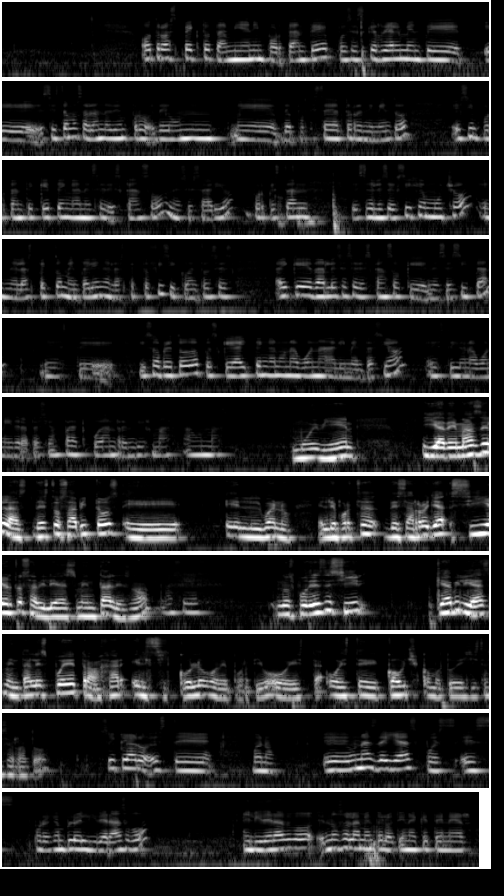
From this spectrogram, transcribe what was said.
Otro aspecto también importante, pues es que realmente, eh, si estamos hablando de un, pro- de un eh, deportista de alto rendimiento, es importante que tengan ese descanso necesario, porque están, se les exige mucho en el aspecto mental y en el aspecto físico. Entonces, hay que darles ese descanso que necesitan, este, y sobre todo, pues que ahí tengan una buena alimentación, este, y una buena hidratación para que puedan rendir más, aún más. Muy bien. Y además de las de estos hábitos, eh, el bueno, el deporte desarrolla ciertas habilidades mentales, ¿no? Así es. ¿Nos podrías decir qué habilidades mentales puede trabajar el psicólogo deportivo o esta o este coach, como tú dijiste hace rato? Sí, claro, este, bueno, eh, unas de ellas, pues, es, por ejemplo, el liderazgo. El liderazgo eh, no solamente lo tiene que tener,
